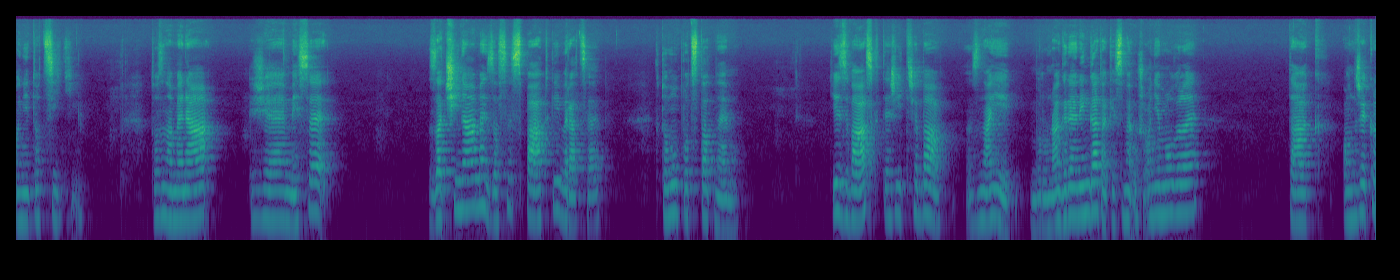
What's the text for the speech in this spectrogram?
oni to cítí. To znamená, že my se začínáme zase zpátky vracet k tomu podstatnému. Ti z vás, kteří třeba znají Bruna Greninga, taky jsme už o něm mluvili, tak on řekl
